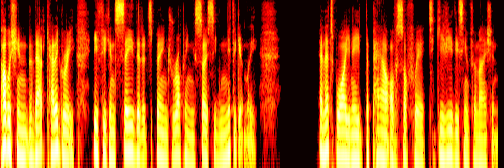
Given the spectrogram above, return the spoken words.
publish in that category if you can see that it's been dropping so significantly? And that's why you need the power of software to give you this information.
